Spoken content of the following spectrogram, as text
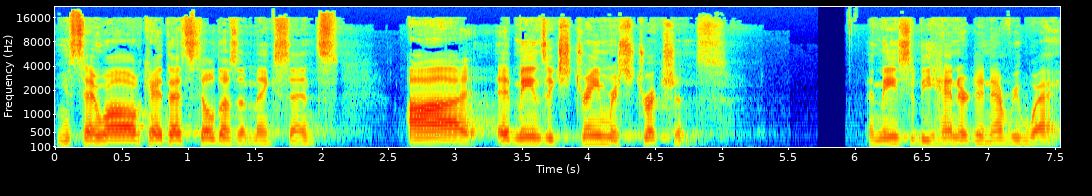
You say, well, okay, that still doesn't make sense. Uh, it means extreme restrictions, it means to be hindered in every way,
